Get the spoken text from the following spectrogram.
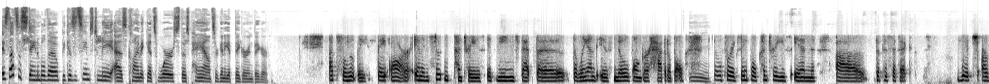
Is that sustainable though? Because it seems to me as climate gets worse, those payouts are going to get bigger and bigger. Absolutely, they are. And in certain countries, it means that the the land is no longer habitable. Mm. So, for example, countries in uh, the Pacific, which are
